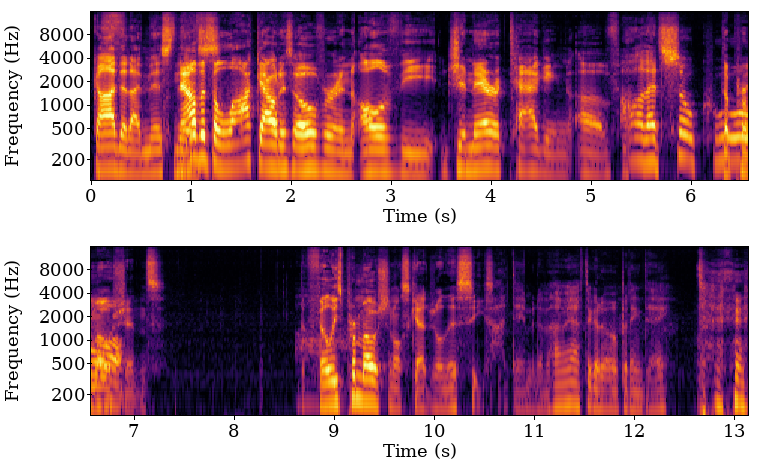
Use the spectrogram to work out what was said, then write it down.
God, that I missed. Now this. that the lockout is over and all of the generic tagging of oh, that's so cool. the promotions, the Phillies promotional schedule this season. God damn it! I may have to go to opening day.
